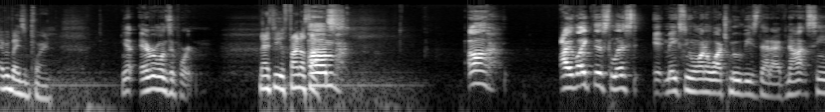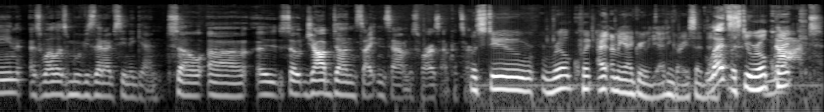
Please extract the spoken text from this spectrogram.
everybody's important. Yep, everyone's important. Matthew, final Um, thoughts. uh, I like this list. It makes me want to watch movies that I've not seen, as well as movies that I've seen again. So, uh, uh, so job done, sight and sound, as far as I'm concerned. Let's do real quick. I, I mean, I agree with you. I think I already said that. Let's Let's do real quick. Not.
